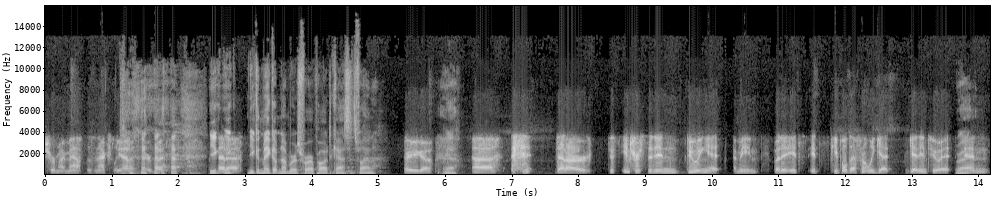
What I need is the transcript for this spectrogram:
sure my math doesn't actually add up there, but You, That, you, uh, you can make up numbers for our podcast. It's fine. there you go. Yeah. uh, that are just interested in doing it. I mean, but it, it's it's people definitely get get into it, Right. and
